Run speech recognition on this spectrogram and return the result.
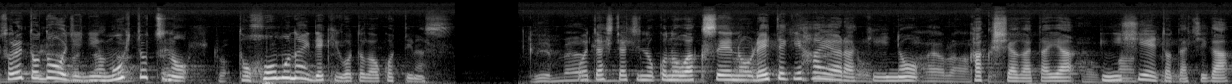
それと同時にもう一つの途方もない出来事が起こっています。私たちのこの惑星の霊的ハイアラキーの各社型やイニシエートたちが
